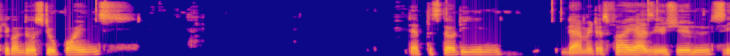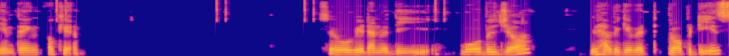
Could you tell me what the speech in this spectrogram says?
Click on those two points. Depth is 13 diameter is 5 as usual. Same thing. Okay so we're done with the movable jaw. We'll have to give it properties.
